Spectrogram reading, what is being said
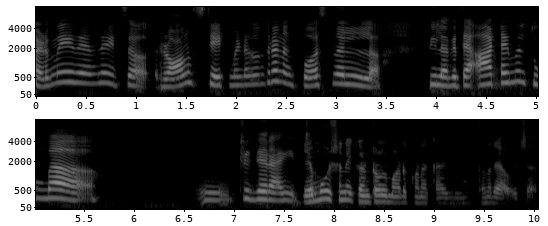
ಕಡಿಮೆ ಇದೆ ಅಂದರೆ ಇಟ್ಸ್ ಅ ರಾಂಗ್ ಸ್ಟೇಟ್ಮೆಂಟ್ ಅದೊಂಥರ ನಂಗೆ ಪರ್ಸ್ನಲ್ ಫೀಲ್ ಆಗುತ್ತೆ. ಆ ಟೈಮಲ್ಲಿ ತುಂಬ ಟ್ರಿಗರ್ ಆಗಿತ್ತು. ಎಮೋಷನ್ ಕಂಟ್ರೋಲ್ ಮಾಡ್ಕೊಳಕ್ಕಾಗಿಲ್ಲ ಅಂತಂದ್ರೆ ಯಾವ ವಿಚಾರ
